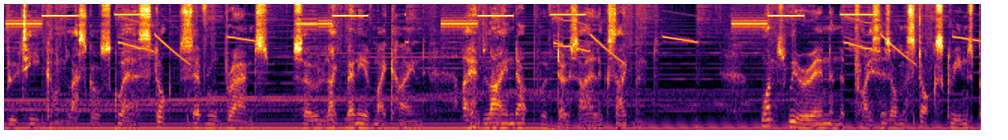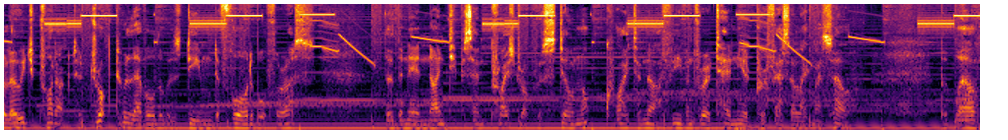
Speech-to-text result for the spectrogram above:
Corner boutique on Lascaux Square stocked several brands, so, like many of my kind, I had lined up with docile excitement. Once we were in, and the prices on the stock screens below each product had dropped to a level that was deemed affordable for us, though the near 90% price drop was still not quite enough even for a tenured professor like myself. But well,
